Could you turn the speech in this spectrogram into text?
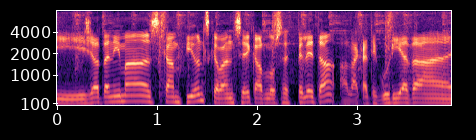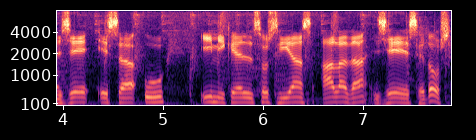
i ja tenim els campions que van ser Carlos Ezpeleta a la categoria de GS1 i Miquel Socias a la de GS2.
